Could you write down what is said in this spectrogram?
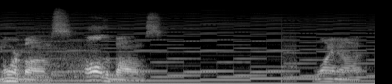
More bombs. All the bombs. Why not?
